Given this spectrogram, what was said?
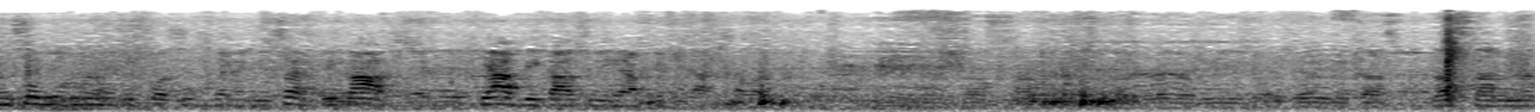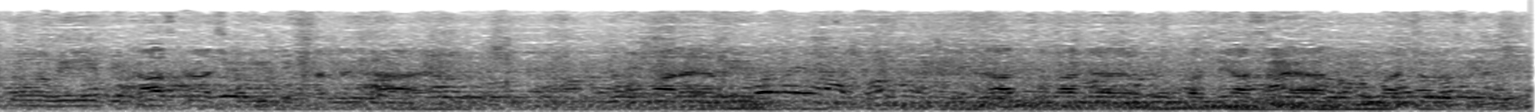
इनसे भी जुड़ने की कोशिश करेंगे। सर विकास क्या विकास हुई है आपकी विधानसभा में? विकास दस साल में तो अभी विकास का छवि दिख नहीं रहा है। जो हमारे अभी विधानसभा का जो प्रत्याशी है लोकसभा चौधरी बोलते हैं कि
